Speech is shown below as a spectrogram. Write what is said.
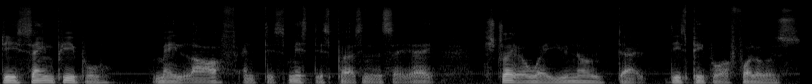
These same people may laugh and dismiss this person and say, "Hey, straight away, you know that these people are followers.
